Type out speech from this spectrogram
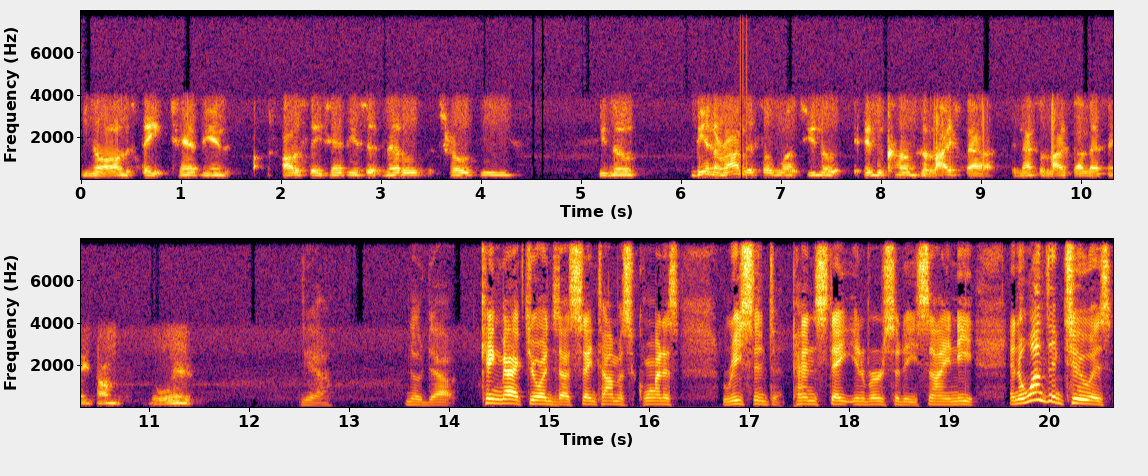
you know, all the state champions, all the state championship medals, the trophies. You know, being around it so much, you know, it becomes a lifestyle, and that's a lifestyle that St. Thomas will win. Yeah, no doubt. King Mack joins us, St. Thomas Aquinas, recent Penn State University signee. And the one thing, too, is,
